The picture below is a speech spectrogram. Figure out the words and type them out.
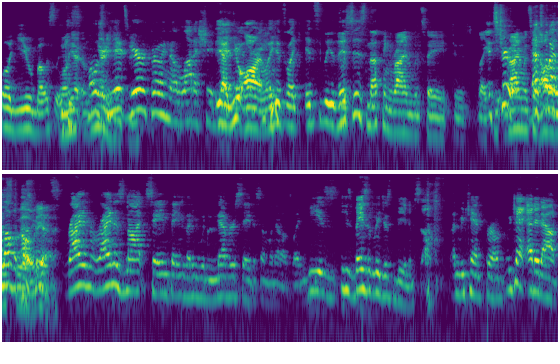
"Well, you mostly." Well, 'cause- yeah, Most, he you're, you're throwing a lot of shit. yeah, you there. are. Like it's like instantly. It's This is nothing Ryan would say to his like. It's true. Ryan would say That's all what I love about his him. Oh, face. Ryan Ryan is not saying things that he would never say to someone else. Like he is he's basically just being himself. And we can't throw we can't edit out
